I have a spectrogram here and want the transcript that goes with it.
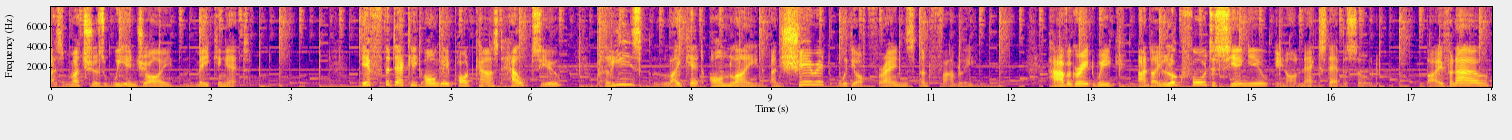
as much as we enjoy making it. If the Déclic Anglais podcast helps you, please like it online and share it with your friends and family. Have a great week, and I look forward to seeing you in our next episode. Bye for now.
